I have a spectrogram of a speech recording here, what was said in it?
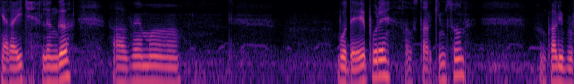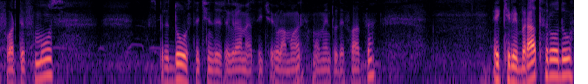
Iar aici, lângă, avem uh, bode epure sau Star Kimson. Un calibru foarte frumos. Spre 250 de grame, asta zice eu la măr, în momentul de față. Echilibrat rodul.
